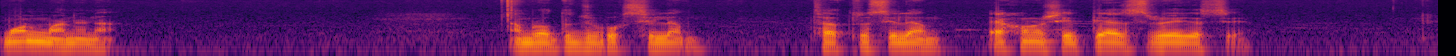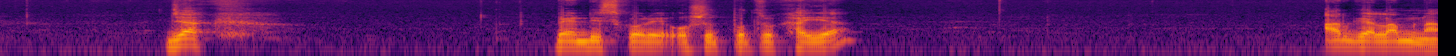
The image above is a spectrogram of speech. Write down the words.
মন মানে না। আমরা অত যুবক ছিলাম, ছাত্র ছিলাম এখনও সেই তেজ রয়ে গেছে। যাক, ব্যান্ডেজ করে ওষুধপত্র খাইয়া আর গেলাম না।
